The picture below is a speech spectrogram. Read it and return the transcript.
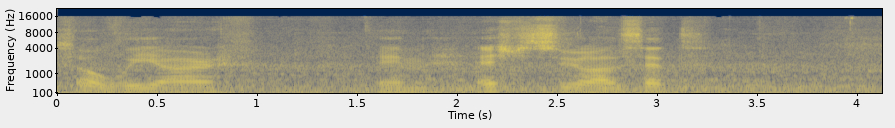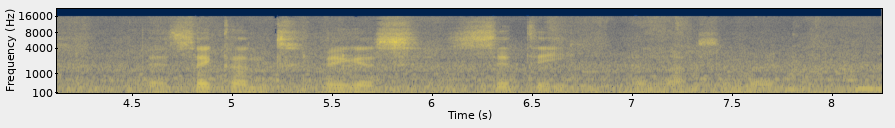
So we are in Esch-sur-Alzette, the second biggest city in Luxembourg.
